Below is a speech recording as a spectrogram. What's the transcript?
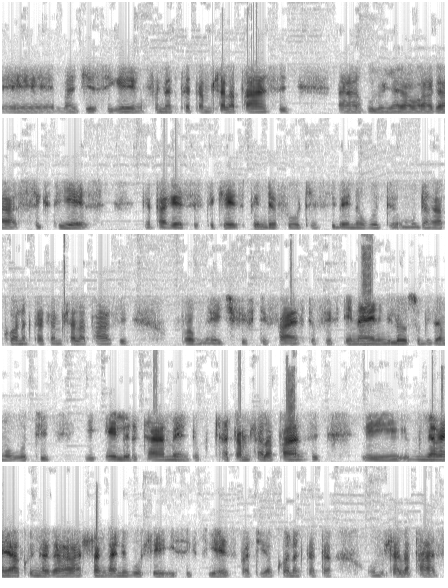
eh manje sike ngifuna ukuthatha umhlala phansi ah, kulonyaka waka 60 years kepha-ke 60k siphinde futhi sibe nokuthi umuntu angakhona ukuthatha umhlala phasi from age 55 to 59 ngilo sibiza ngokuthi i-early retirement ukuthatha mhlala phansi iminyaka yakho ingakahlangani kuhle i-60 years but uyakhona kuthatha umhlala phansi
